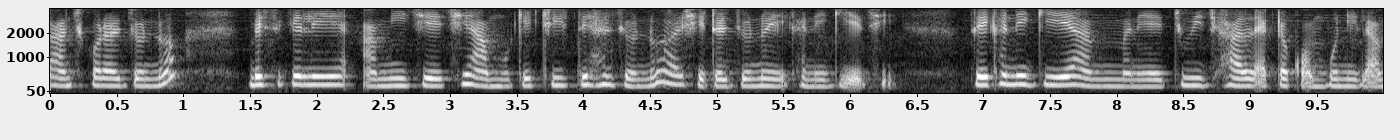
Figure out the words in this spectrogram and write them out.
লাঞ্চ করার জন্য। বেসিক্যালি আমি চেয়েছি আম্মুকে ট্রিট দেওয়ার জন্য আর সেটার জন্য এখানে গিয়েছি। তো এখানে গিয়ে আমি মানে চুই ঝাল একটা কম্বো নিলাম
